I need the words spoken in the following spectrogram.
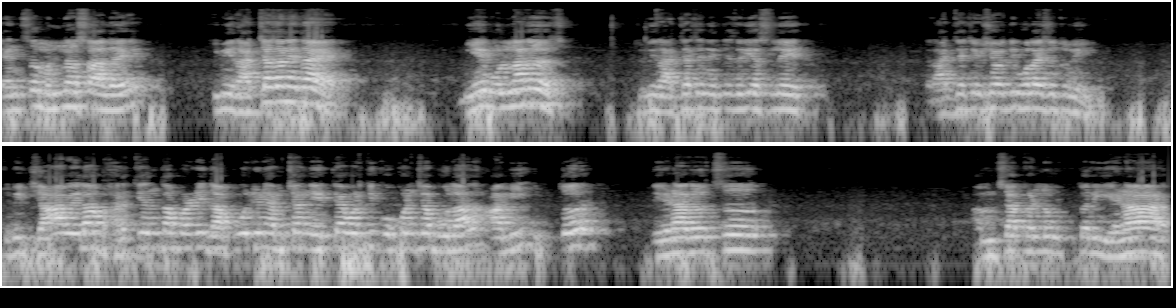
त्यांचं म्हणणं असं आलंय की मी राज्याचा नेता आहे. मी हे बोलणारच. तुम्ही राज्याचे नेते जरी असलेत राज्याच्या विषयावरती बोलायचं तुम्ही. तुम्ही ज्या वेळेला भारतीय जनता पार्टी दापोली आणि आमच्या नेत्यावरती कोकणच्या बोलाल आम्ही उत्तर देणारच. आमच्याकडनं उत्तर येणार.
